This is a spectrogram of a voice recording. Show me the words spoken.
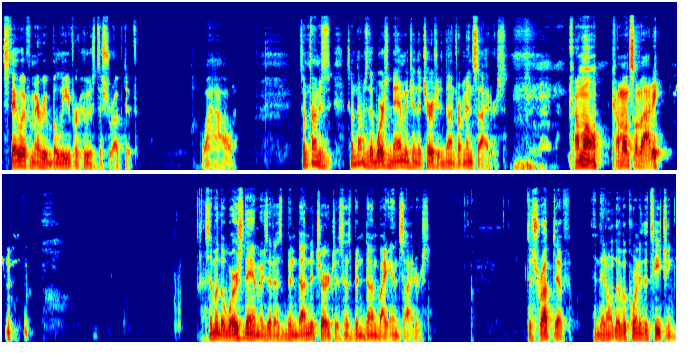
stay away from every believer who is disruptive. Wow. Sometimes, sometimes the worst damage in the church is done from insiders. Come on. Come on, somebody. Some of the worst damage that has been done to churches has been done by insiders. Disruptive, and they don't live according to the teaching.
